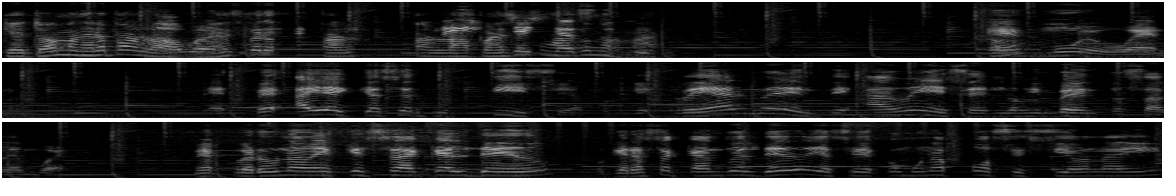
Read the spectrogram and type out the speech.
Que de todas maneras para los japoneses, pero, para, los japoneses es algo normal. Es muy bueno. Ahí hay que hacer justicia, porque realmente a veces los inventos salen buenos. Me acuerdo una vez que saca el dedo, porque era sacando el dedo y hacía como una posesión ahí,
